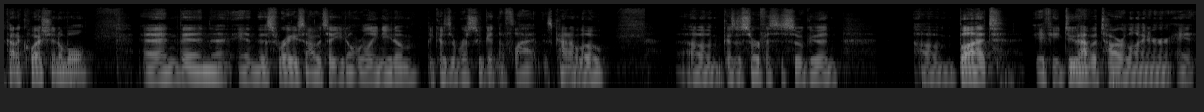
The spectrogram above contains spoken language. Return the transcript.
kind of questionable. And then in this race, I would say you don't really need them because the risk of getting a flat is kind of low um, because the surface is so good. Um, but if you do have a tire liner, and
